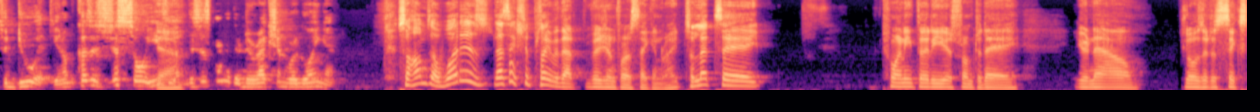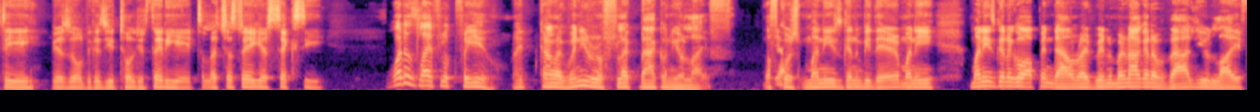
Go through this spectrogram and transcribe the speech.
to do it, you know, because it's just so easy. Yeah. This is kind of the direction we're going in. So Hamza, what is let's actually play with that vision for a second, right? So let's say 20, 30 years from today, you're now closer to 60 years old because you told you're 38. So let's just say you're 60. What does life look for you? Right? Kind of like when you reflect back on your life. Of Yeah. course, money is going to be there. Money, money is going to go up and down, right? We're, we're not going to value life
